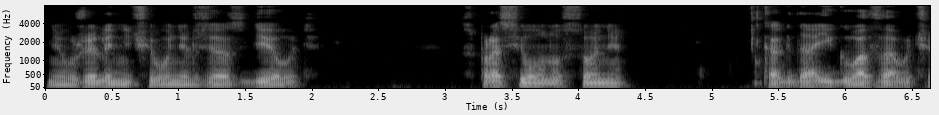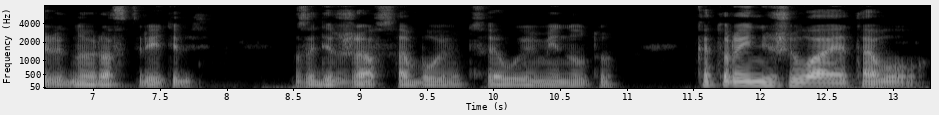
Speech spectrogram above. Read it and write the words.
Неужели ничего нельзя сделать? спросил он у Сони, когда их глаза в очередной раз встретились, задержав собою целую минуту, которая, не желая того,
